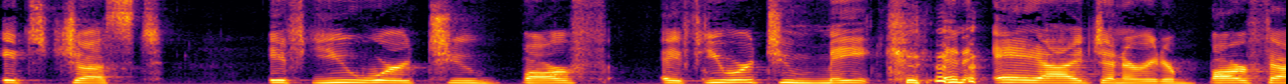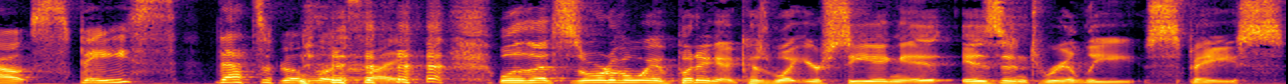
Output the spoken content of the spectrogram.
It's just if you were to barf if you were to make an AI generator barf out space, that's what it looks like. Well, that's sort of a way of putting it because what you're seeing isn't really space.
